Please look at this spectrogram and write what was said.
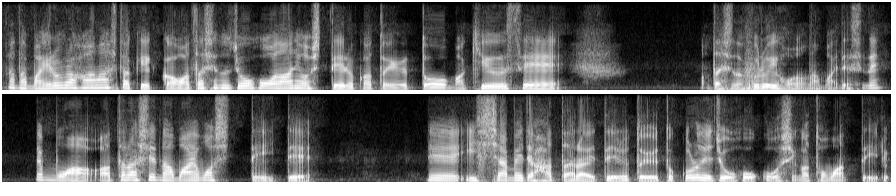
ただまあいろいろ話した結果、私の情報は何を知っているかというと、まあ旧姓、私の古い方の名前ですね。でもまあ新しい名前も知っていて、で、一社目で働いているというところで情報更新が止まっている。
